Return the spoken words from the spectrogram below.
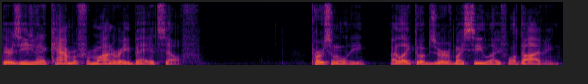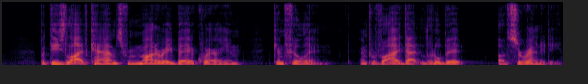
There is even a camera for Monterey Bay itself. Personally, I like to observe my sea life while diving, but these live cams from Monterey Bay Aquarium can fill in and provide that little bit of serenity.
